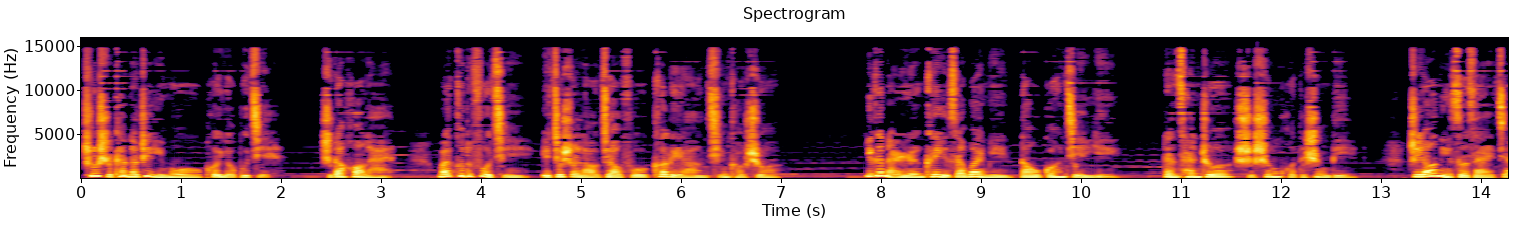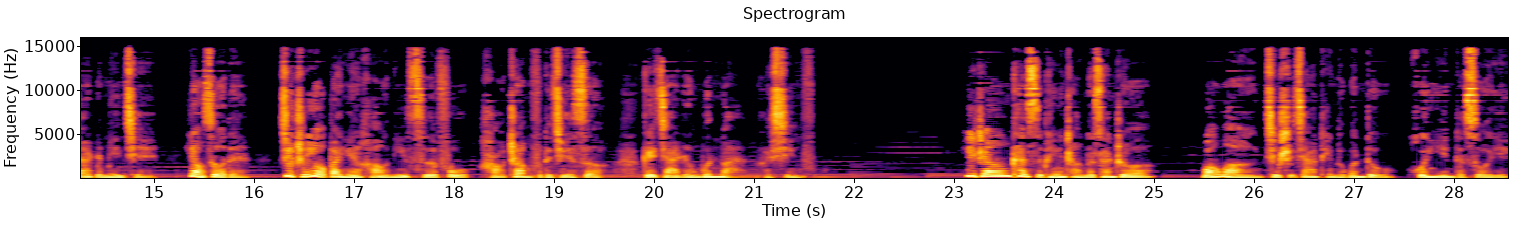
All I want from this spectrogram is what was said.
初始看到这一幕颇有不解，直到后来迈克的父亲，也就是老教父科里昂亲口说：“一个男人可以在外面刀光剑影。”但餐桌是生活的圣地，只要你坐在家人面前，要做的就只有扮演好你慈父、好丈夫的角色，给家人温暖和幸福。一张看似平常的餐桌，往往就是家庭的温度、婚姻的缩影。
